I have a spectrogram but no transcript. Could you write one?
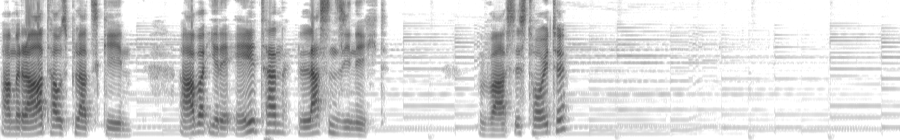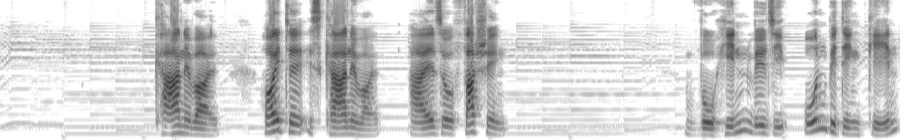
am Rathausplatz gehen, aber ihre Eltern lassen sie nicht. Was ist heute? Karneval. Heute ist Karneval, also Fasching. Wohin will sie unbedingt gehen?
